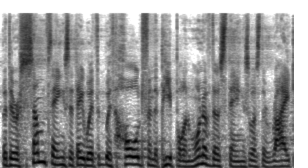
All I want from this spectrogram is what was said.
but there were some things that they would withhold from the people, and one of those things was the right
